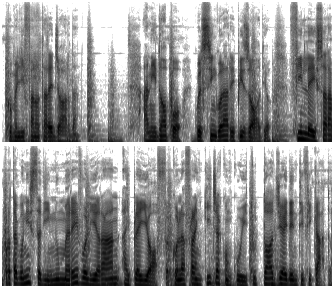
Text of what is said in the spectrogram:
come gli fa notare Jordan. Anni dopo quel singolare episodio, Finlay sarà protagonista di innumerevoli run ai playoff con la franchigia con cui tutt'oggi è identificato,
